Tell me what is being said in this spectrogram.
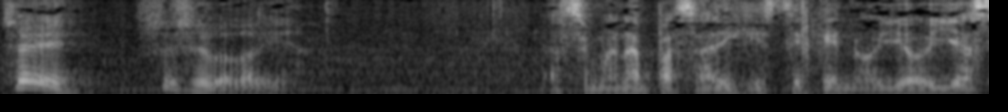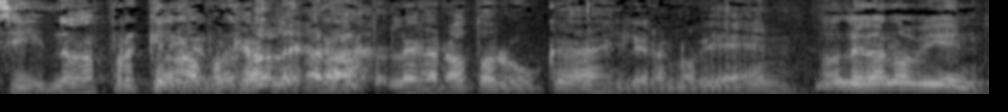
Sí, sí se lo daría. La semana pasada dijiste que no, yo ya sí, no, porque le No, ganó porque le ganó, le ganó a Toluca y le ganó bien. No, le ganó bien.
